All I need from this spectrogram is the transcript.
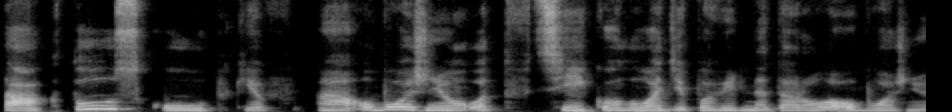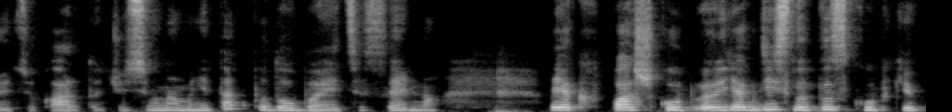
Так, туз кубків. Е, Обожнюю от в цій колоді повільне даро, обожнюю цю карту. Щось вона мені так подобається сильно, як паш куб, е, як дійсно туз кубків.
